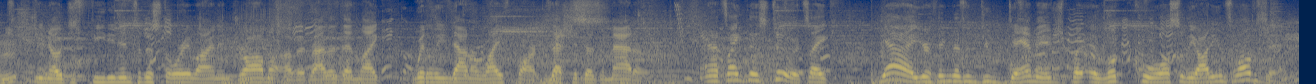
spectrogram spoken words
Mm-hmm. you know just feeding into the storyline and drama of it rather than like whittling down a life bar because that shit doesn't matter and it's like this too it's like yeah your thing doesn't do damage but it looked cool so the audience loves it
